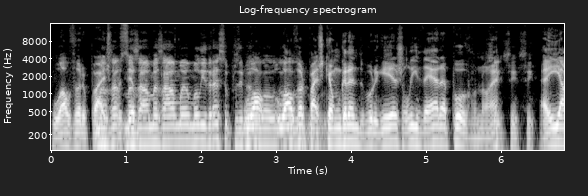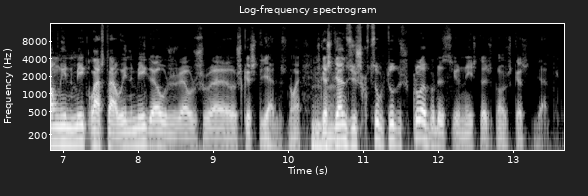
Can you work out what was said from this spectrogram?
o Álvaro Paz. Mas, exemplo, mas, há, mas há uma, uma, liderança, por exemplo. O, o, o Álvaro Paz, que é um grande burguês, lidera povo, não é? Sim, sim, sim. Aí há um inimigo, lá está, o inimigo é os, é os, é os castelhanos, não é? Os uhum. castelhanos e, os, sobretudo, os colaboracionistas com os castelhanos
